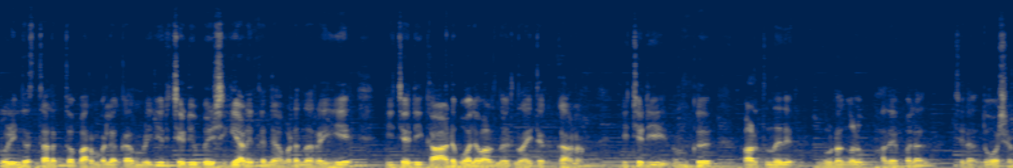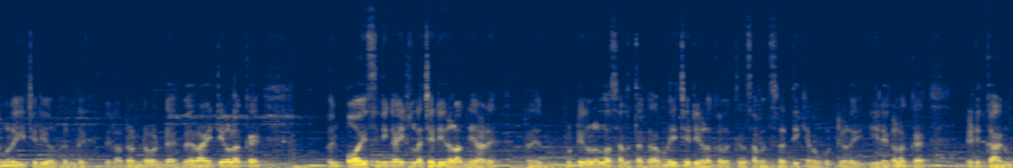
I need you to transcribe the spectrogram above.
ഒഴിഞ്ഞ സ്ഥലത്തോ പറമ്പിലൊക്കെ നമ്മൾ ഈ ഒരു ചെടി ഉപേക്ഷിക്കുകയാണെങ്കിൽ തന്നെ അവിടെ നിറയെ ഈ ചെടി കാട് പോലെ വളർന്നു വരുന്നതായിട്ടൊക്കെ കാണാം. ഈ ചെടി നമുക്ക് വളർത്തുന്നതിന് ഗുണങ്ങളും അതേപോലെ ചില ദോഷങ്ങളും ഈ ചെടികൾക്കുണ്ട്. ഫിലോഡോണ്ടോന്റെ വെറൈറ്റികളൊക്കെ ഒരു പോയ്സണിങ് ആയിട്ടുള്ള ചെടികൾ തന്നെയാണ്. അത് കുട്ടികളുള്ള സ്ഥലത്തൊക്കെ നമ്മൾ ഈ ചെടികളൊക്കെ വെക്കുന്ന സമയത്ത് ശ്രദ്ധിക്കണം. കുട്ടികൾ ഇലകളൊക്കെ എടുക്കാനും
